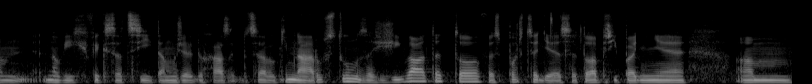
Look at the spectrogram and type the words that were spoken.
um, nových fixací tam může docházet k docela velkým nárůstům. Zažíváte to ve spořce, děje se to a případně Um,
